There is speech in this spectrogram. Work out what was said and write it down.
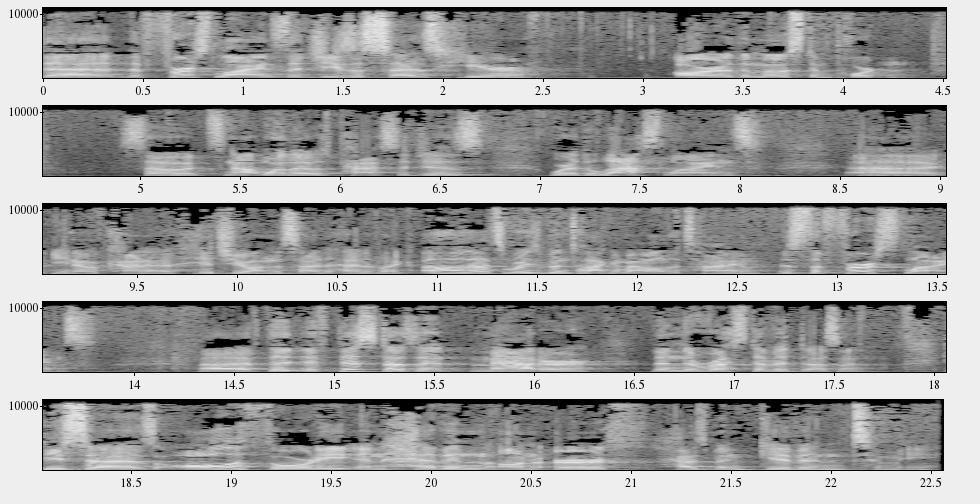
the, the first lines that Jesus says here are the most important. So it's not one of those passages where the last lines, uh, you know, kind of hit you on the side of the head, like, oh, that's what he's been talking about all the time. It's the first lines. Uh, if, the, if this doesn't matter, then the rest of it doesn't. He says, All authority in heaven on earth has been given to me.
